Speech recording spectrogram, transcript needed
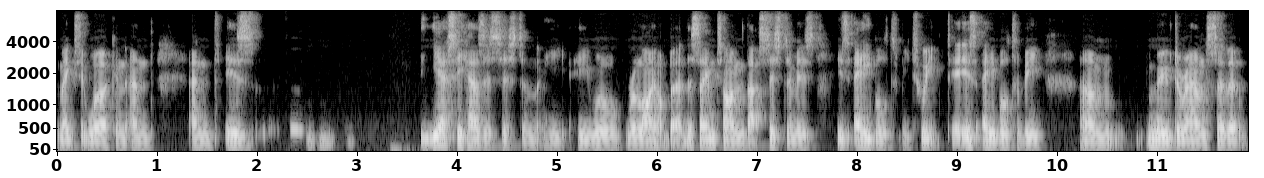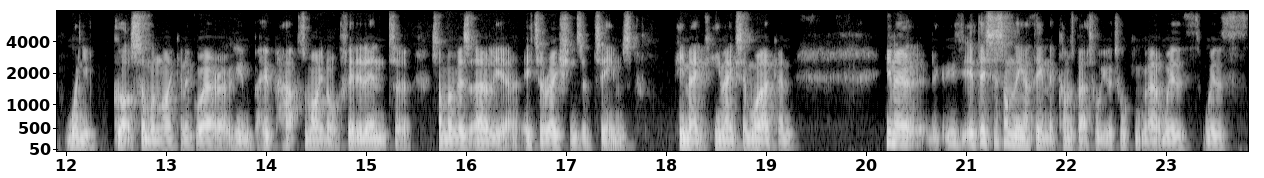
makes it work, and and and is. Yes, he has a system that he, he will rely on, but at the same time, that system is is able to be tweaked. It is able to be um, moved around so that when you've got someone like an Aguero who, who, perhaps might not fit it into some of his earlier iterations of teams, he makes he makes him work. And you know, this is something I think that comes back to what you're talking about with with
